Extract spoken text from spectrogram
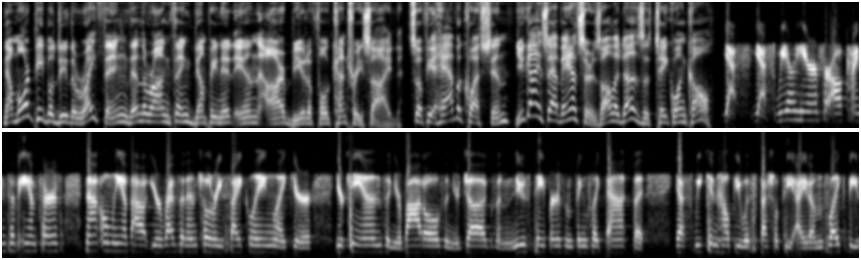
Now, more people do the right thing than the wrong thing, dumping it in our beautiful countryside. So, if you have a question, you guys have answers. All it does is take one call. Yes, yes, we are here for all kinds of answers, not only about your residential recycling like your your cans and your bottles and your jugs and newspapers and things like that, but yes, we can help you with specialty items like these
